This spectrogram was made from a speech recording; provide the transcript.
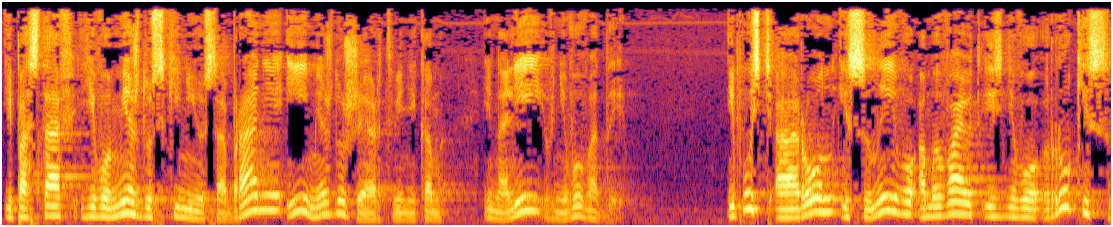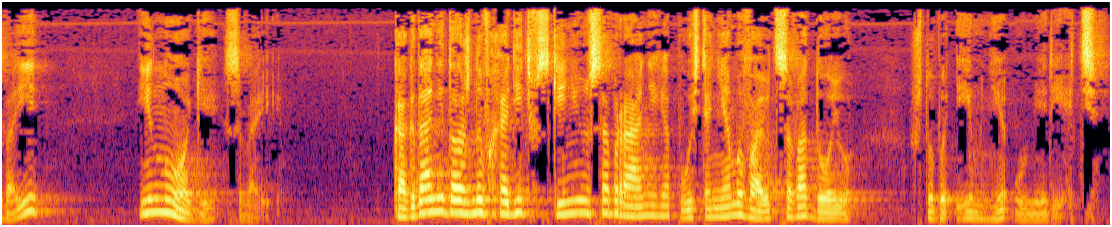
и поставь его между скинию собрания и между жертвенником, и налей в него воды. И пусть Аарон и сыны его омывают из него руки свои и ноги свои. Когда они должны входить в скинию собрания, пусть они омываются водою, чтобы им не умереть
